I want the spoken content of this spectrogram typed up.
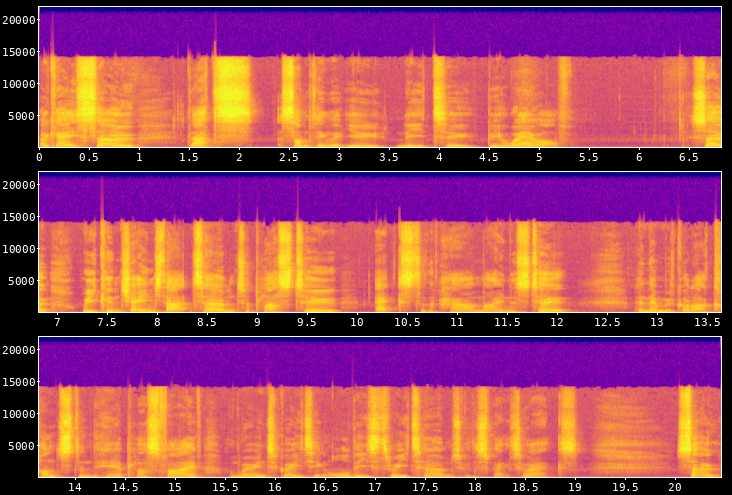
Okay, so that's something that you need to be aware of. So we can change that term to plus 2 x to the power minus 2 and then we've got our constant here plus 5 and we're integrating all these three terms with respect to x. So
